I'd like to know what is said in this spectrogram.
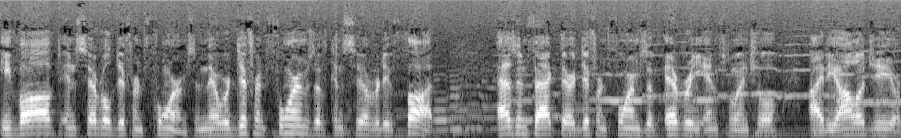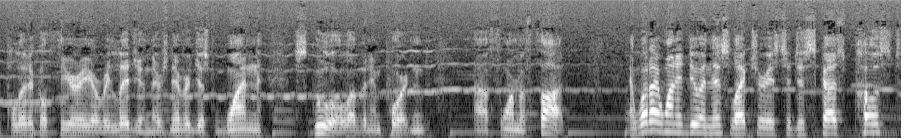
evolved in several different forms, and there were different forms of conservative thought, as in fact there are different forms of every influential ideology or political theory or religion. There's never just one school of an important uh, form of thought. And what I want to do in this lecture is to discuss post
